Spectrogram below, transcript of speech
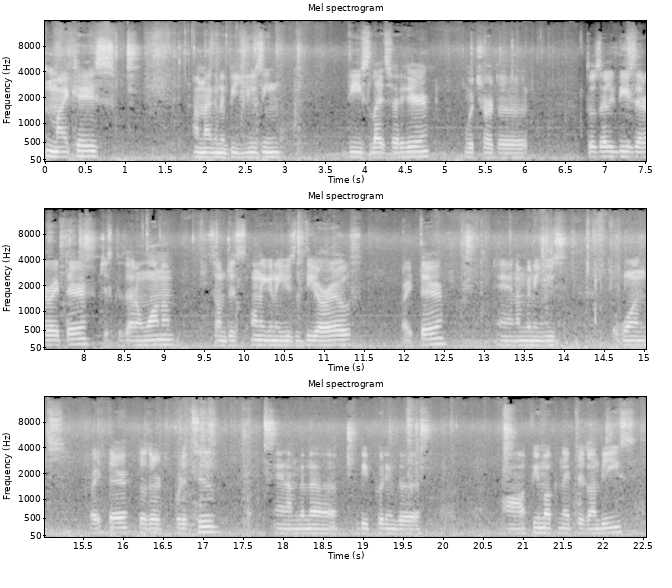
in my case, I'm not going to be using these lights right here, which are the those LEDs that are right there, just because I don't want them. So I'm just only going to use the DRLs right there. And I'm going to use the ones right there. Those are for the tube. And I'm to be putting the uh, female connectors on these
